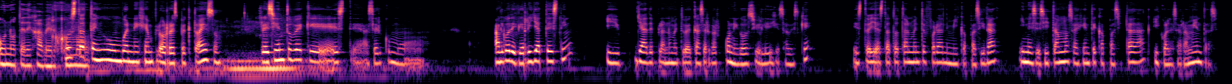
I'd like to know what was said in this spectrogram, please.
o no te deja ver. Justo tengo un buen ejemplo respecto a eso. Recién tuve que este, hacer como algo de guerrilla testing y ya de plano me tuve que acercar con negocio y le dije, ¿sabes qué? Esto ya está totalmente fuera de mi capacidad y necesitamos a gente capacitada y con las herramientas.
